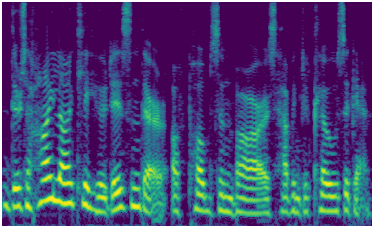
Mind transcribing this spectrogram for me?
there's a high likelihood, isn't there, of pubs and bars having to close again?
